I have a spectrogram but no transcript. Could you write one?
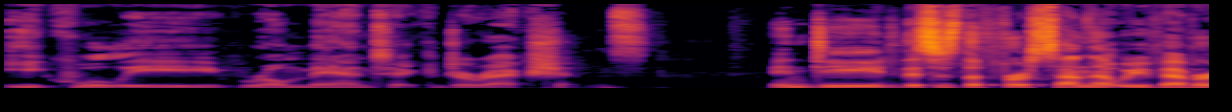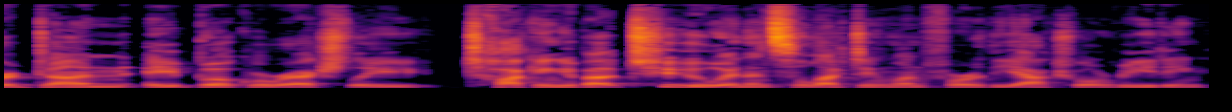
equally romantic directions. Indeed. This is the first time that we've ever done a book where we're actually talking about two and then selecting one for the actual reading.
